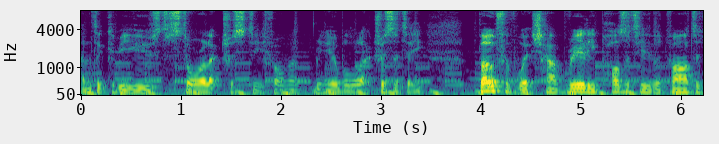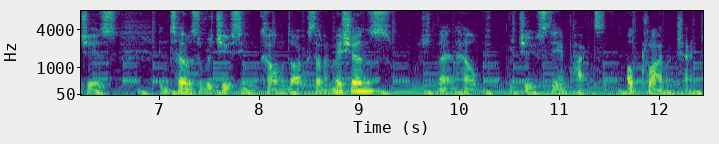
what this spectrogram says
and they could be used to store electricity from renewable electricity, both of which have really positive advantages in terms of reducing carbon dioxide emissions, which then help reduce the impact of climate change.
